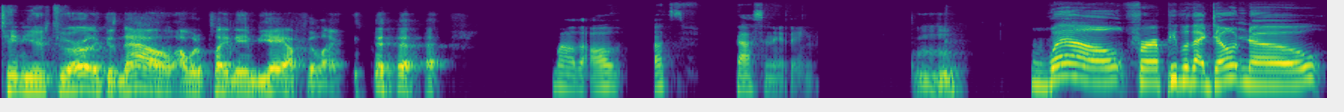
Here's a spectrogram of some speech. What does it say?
10 years too early because now I would have played in the NBA, I feel like. wow, the, all that's fascinating. Mm-hmm. Well, for people that don't know,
